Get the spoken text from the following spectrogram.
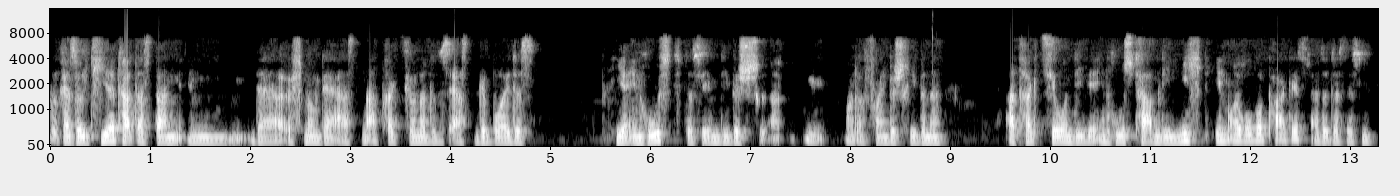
resultiert hat das dann in der Eröffnung der ersten Attraktion oder des ersten Gebäudes hier in Rust. Das ist eben die oder vorhin beschriebene Attraktion, die wir in Rust haben, die nicht im Europapark ist. Also das ist ein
